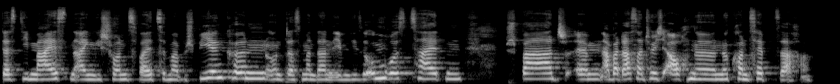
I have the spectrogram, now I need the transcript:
dass die meisten eigentlich schon zwei Zimmer bespielen können und dass man dann eben diese Umrüstzeiten spart. Ähm, aber das ist natürlich auch eine, eine Konzeptsache.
